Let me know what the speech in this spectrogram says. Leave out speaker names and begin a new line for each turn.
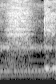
it.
